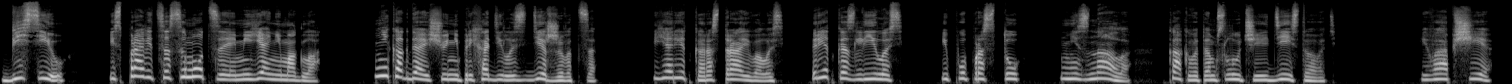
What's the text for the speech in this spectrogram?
бесил, и справиться с эмоциями я не могла. Никогда еще не приходилось сдерживаться. Я редко расстраивалась, редко злилась и попросту не знала, как в этом случае действовать. И вообще,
